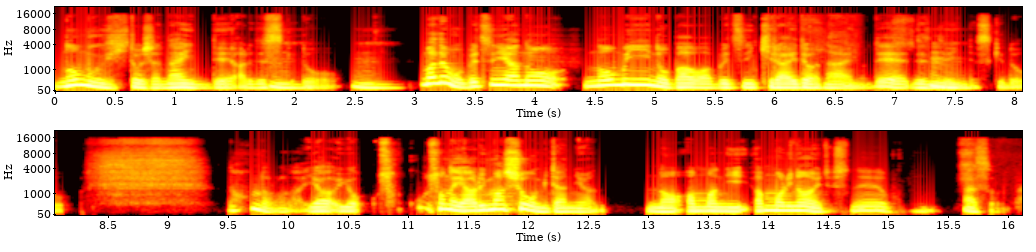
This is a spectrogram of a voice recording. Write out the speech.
飲む人じゃないんで、あれですけど、うん。まあでも別にあの、飲みの場は別に嫌いではないので、全然いいんですけど、なんだろうな、いや、いや、そこ、そんなやりましょうみたいには、な、あんまり、あんまりないですね。あ、そうだ。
